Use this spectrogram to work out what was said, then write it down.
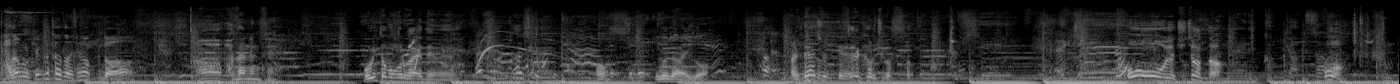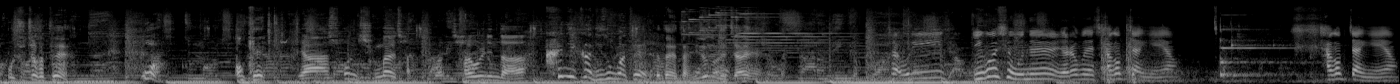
바닷물 깨끗하다 생각보다. 아 바다 냄새. 모히또 먹으러 가야 되네. 어? 이거잖아 이거. 아, 내가 줄게. 셀카로 찍었어. 오, 야 진짜 같다. 우와, 오 진짜 같아. 우와, 오케이. 야, 손 정말 잘, 잘 어울린다. 크니까 네 손 같아. 됐다 됐다. 이 정도 됐지. 자, 우리 이곳이 오늘 여러분의 작업장이에요. 작업장이에요.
